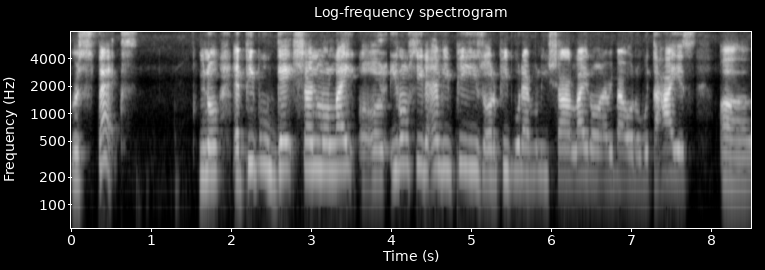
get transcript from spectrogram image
respects. You know, if people get shine more light, or you don't see the MVPs or the people that really shine light on everybody, or the, with the highest uh,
